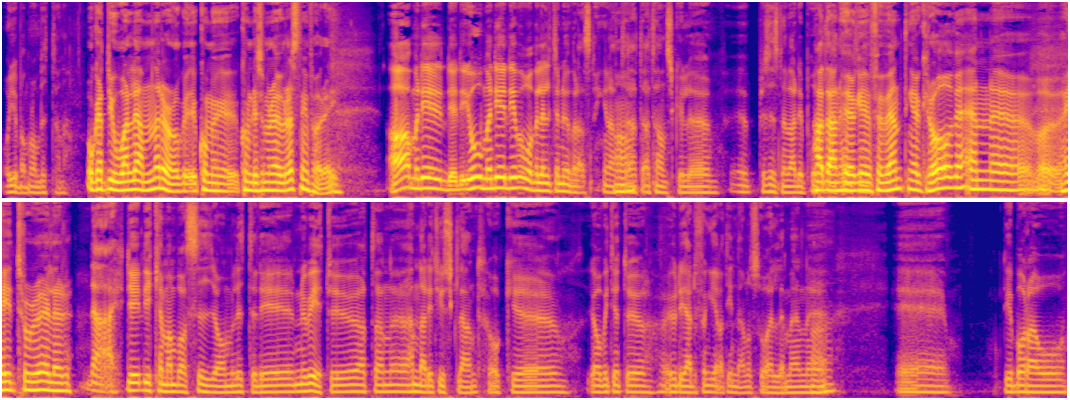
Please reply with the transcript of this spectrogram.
och jobbar med de bitarna. Och att Johan lämnade då, kom, kom det som en överraskning för dig? Ja, men det, det, jo, men det, det var väl en liten överraskning att, Ja. att, att han skulle, eh, precis när vi hade på. Hade han högre förväntningar och krav än uh, tror du? Eller? Nej, det, det kan man bara säga om lite. Det, nu vet vi ju att han eh, hamnade i Tyskland och eh, jag vet inte hur, hur det hade fungerat innan och så heller, men eh, eh, det är bara att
